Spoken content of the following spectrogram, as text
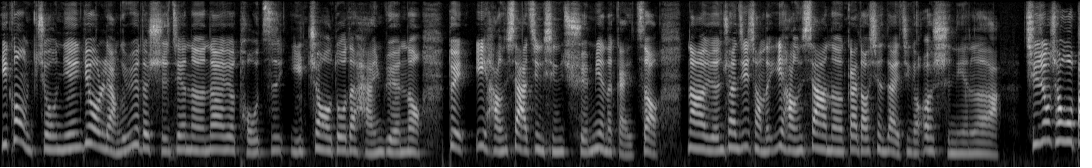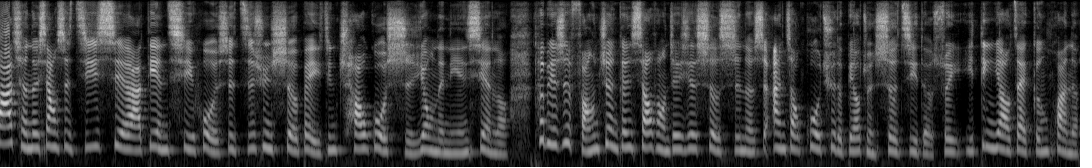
一共九年又两个月的时间呢，那要投资一兆多的韩元呢，对一航厦进行全面的改造。那仁川机场的一航厦呢，盖到现在已经有二十年了啦。其中超过八成的像是机械啊、电器或者是资讯设备，已经超过使用的年限了。特别是防震跟消防这些设施呢，是按照过去的标准设计的，所以一定要再更换的。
